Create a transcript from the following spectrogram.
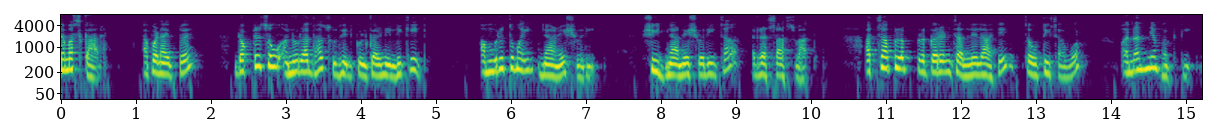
नमस्कार. आपण ऐकतोय डॉक्टर सौ अनुराधा सुधीर कुलकर्णी लिखित अमृतमयी ज्ञानेश्वरी. श्री ज्ञानेश्वरीचा रसास्वाद. आजचं आपलं प्रकरण चाललेलं आहे चौतीसावं अनन्य भक्ती.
